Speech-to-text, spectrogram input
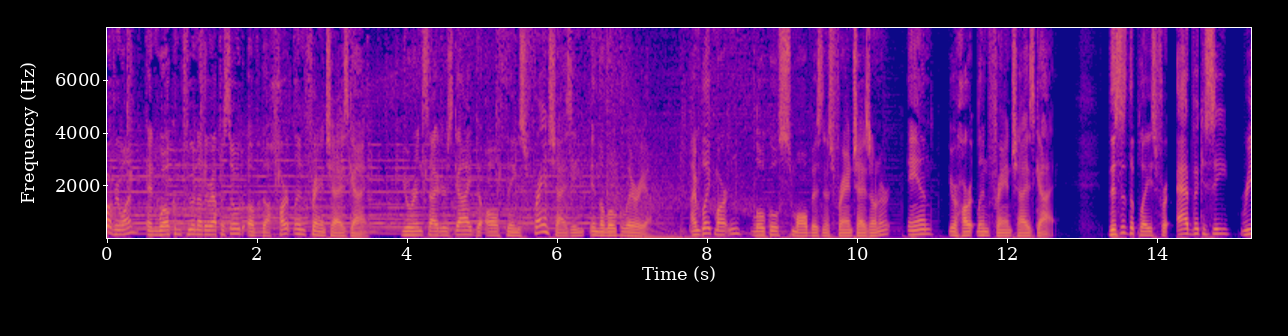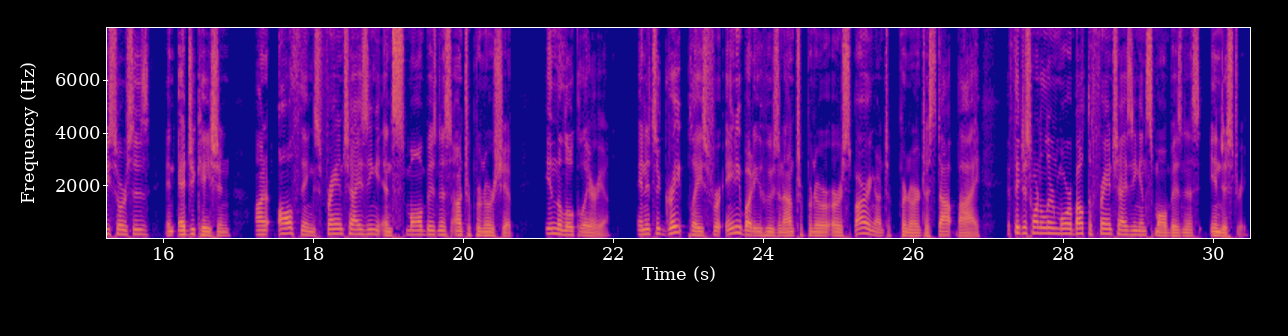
Hello, everyone, and welcome to another episode of the Heartland Franchise Guy, your insider's guide to all things franchising in the local area. I'm Blake Martin, local small business franchise owner and your Heartland Franchise Guy. This is the place for advocacy, resources, and education on all things franchising and small business entrepreneurship in the local area. And it's a great place for anybody who's an entrepreneur or aspiring entrepreneur to stop by if they just want to learn more about the franchising and small business industry.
